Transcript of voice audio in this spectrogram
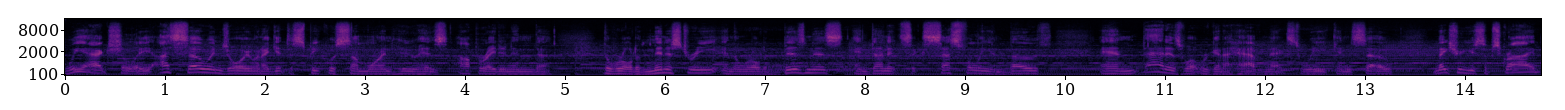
We actually, I so enjoy when I get to speak with someone who has operated in the, the world of ministry, in the world of business, and done it successfully in both. And that is what we're going to have next week. And so make sure you subscribe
